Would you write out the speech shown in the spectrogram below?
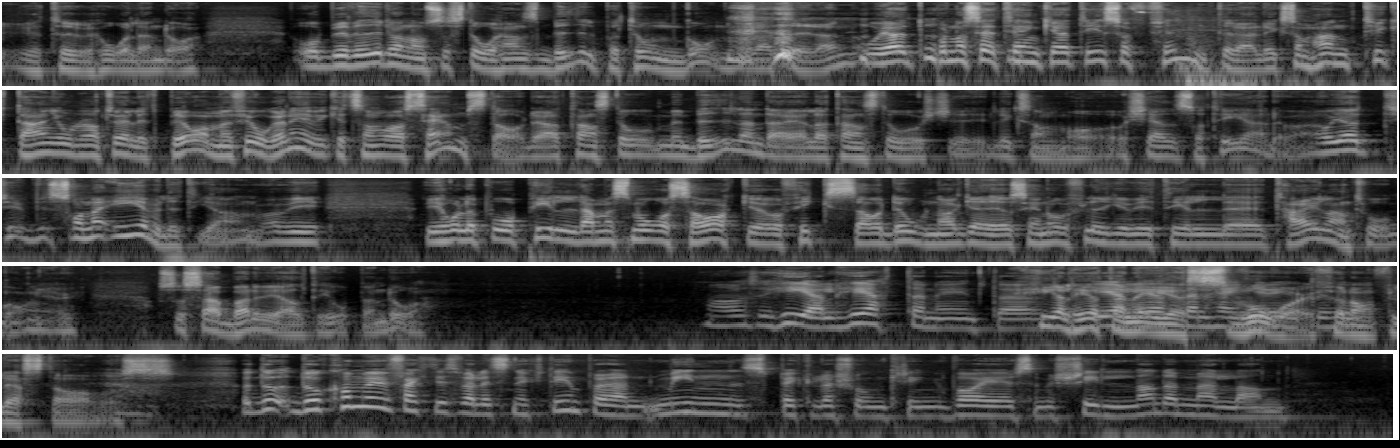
returhålen då. Och bredvid honom så står hans bil på tomgång hela tiden. Och jag på något sätt tänker att det är så fint det där. Liksom, han tyckte han gjorde något väldigt bra. Men frågan är vilket som var sämst av det. Att han stod med bilen där eller att han stod liksom, och källsorterade. Va? Och jag, sådana är vi lite grann. Va? Vi, vi håller på att pilla med småsaker och fixa och dona och grejer. Och sen flyger vi till eh, Thailand två gånger. Och så sabbade vi alltihop ändå. Ja, så helheten är inte... Helheten, helheten är svår för de flesta av oss. Och då, då kommer vi faktiskt väldigt snyggt in på det här, min spekulation kring vad är det som är skillnaden mellan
